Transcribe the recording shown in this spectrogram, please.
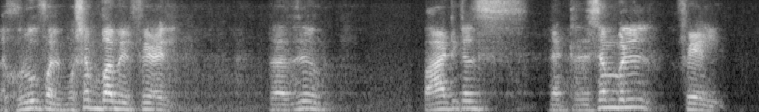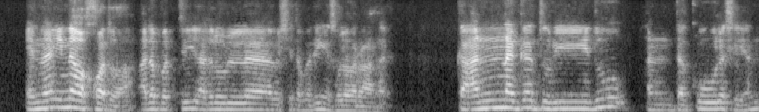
ஹுரூஃப் அல் முஷப்பா பில் ஃபியல். அதாவது பார்ட்டிகல்ஸ் தட் ரிசம்பிள் ஃபெயில் என்ன என்ன அதை பத்தி அதில் உள்ள விஷயத்தை பத்தி இங்க சொல்ல வர்றாங்க. கண்ணக துரீது அந்த கூல செய்யன்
